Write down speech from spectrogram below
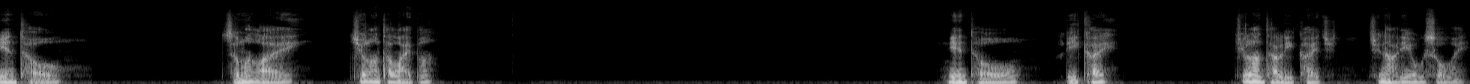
念头怎么来，就让它来吧。念头离开，就让它离开去，去哪里也无所谓。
